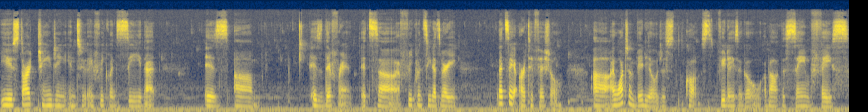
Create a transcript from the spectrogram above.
You start changing into a frequency that is um, is different. It's a frequency that's very, let's say, artificial. Uh, I watched a video just a few days ago about the same face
